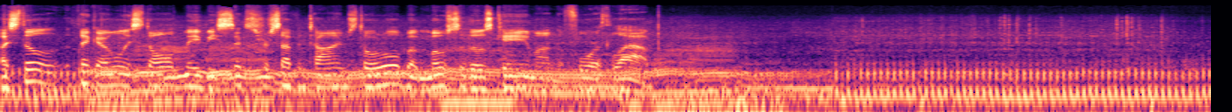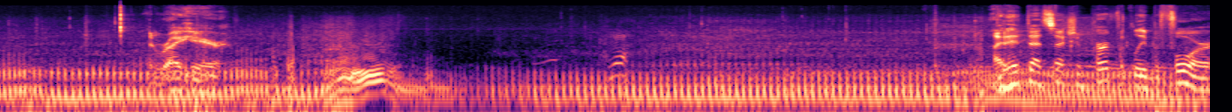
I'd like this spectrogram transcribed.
I still think I only stalled maybe six or seven times total, but most of those came on the fourth lap. Right here. I'd hit that section perfectly before.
